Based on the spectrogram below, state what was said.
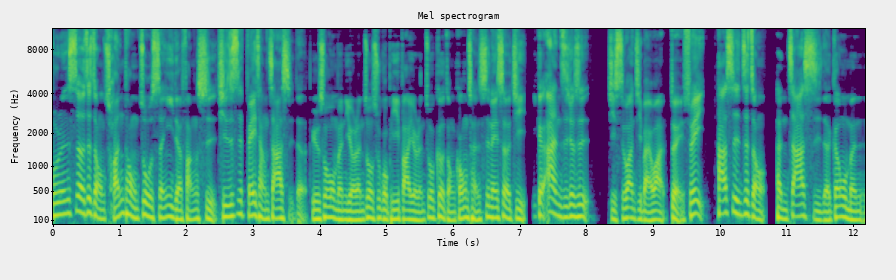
福人社这种传统做生意的方式，其实是非常扎实的。比如说，我们有人做蔬果批发，有人做各种工程、室内设计，一个案子就是几十万、几百万。对，所以它是这种很扎实的，跟我们。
